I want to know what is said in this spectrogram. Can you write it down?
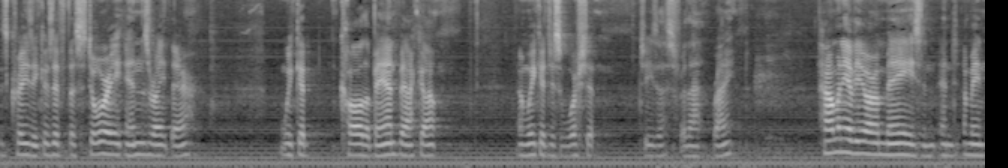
It's crazy because if the story ends right there, we could call the band back up and we could just worship Jesus for that, right? How many of you are amazed? And, and I mean,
